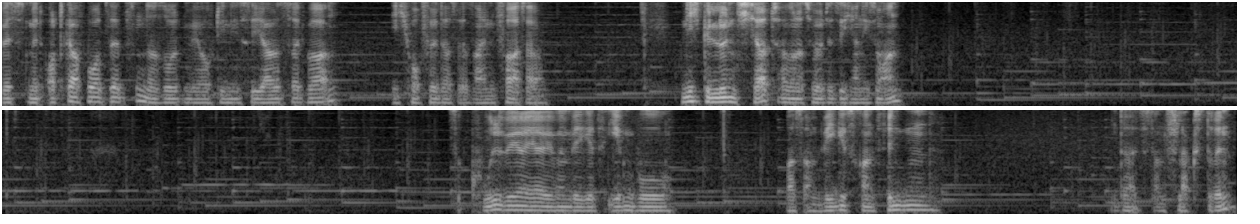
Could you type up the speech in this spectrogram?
Quest mit Otkar fortsetzen. Da sollten wir auf die nächste Jahreszeit warten. Ich hoffe, dass er seinen Vater nicht gelüncht hat. Also das hörte sich ja nicht so an. So cool wäre ja, wenn wir jetzt irgendwo was am Wegesrand finden, da ist dann Flachs drin.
